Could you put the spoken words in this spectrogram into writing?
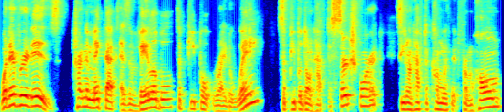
whatever it is, trying to make that as available to people right away so people don't have to search for it, so you don't have to come with it from home,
